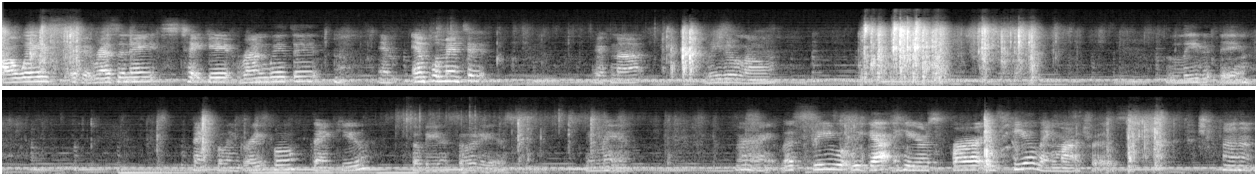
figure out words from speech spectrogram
Always, if it resonates, take it, run with it, and implement it. If not, leave it alone. Leave it be thankful and grateful. Thank you. So be it and so it is. Amen. All right, let's see what we got here as far as healing mantras.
